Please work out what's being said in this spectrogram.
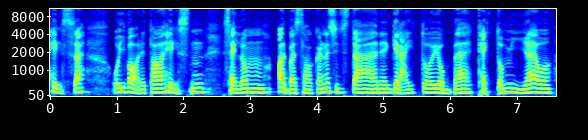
helse og ivareta helsen, selv om arbeidstakerne syns det er greit å jobbe tett og mye og,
